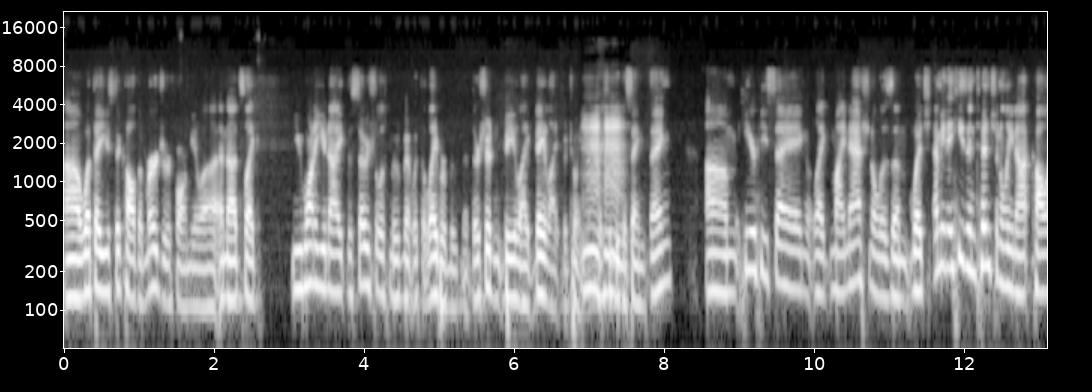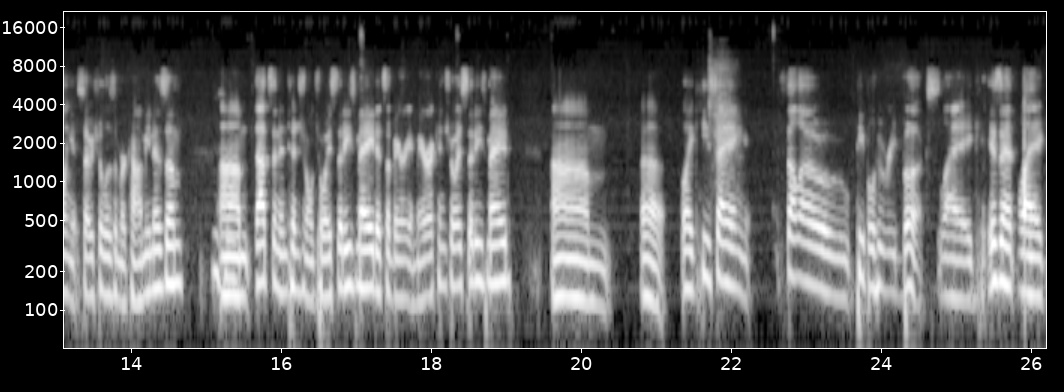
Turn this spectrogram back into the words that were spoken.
uh, what they used to call the merger formula, and that's like you want to unite the socialist movement with the labor movement. There shouldn't be like daylight between them. They should be Mhm. the same thing. Um, here he's saying like my nationalism, which I mean he's intentionally not calling it socialism or communism. Mhm. Um, that's an intentional choice that he's made. It's a very American choice that he's made. Um, uh, like he's saying, fellow people who read books, like isn't like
